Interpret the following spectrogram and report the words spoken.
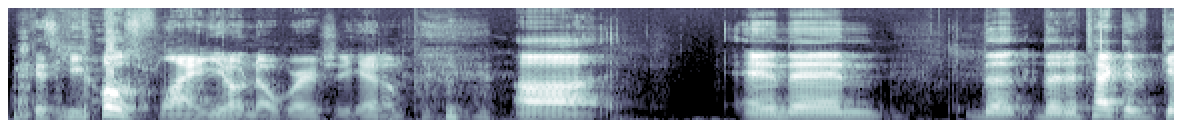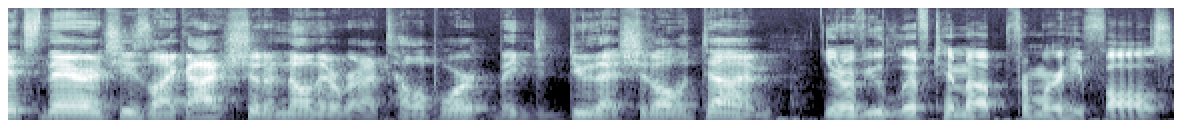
because he goes flying. You don't know where she hit him. Uh, and then the the detective gets there and she's like, I should have known they were gonna teleport. They do that shit all the time. You know, if you lift him up from where he falls,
